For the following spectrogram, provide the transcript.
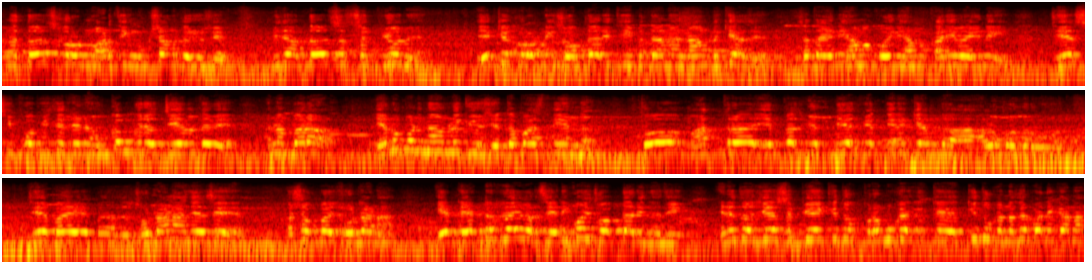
અને દસ કરોડનું આર્થિક નુકસાન કર્યું છે. બીજા દસ સભ્યોને એક એક કરોડની જવાબદારીથી બધાના નામ લખ્યા છે. છતાં એની સામે કોઈની સામે કાર્યવાહી નહીં. જે ચીફ ઓફિસર જેને હુકમ કર્યો, જેલ દેવે અને બરાળ એનું પણ નામ લખ્યું છે તપાસની અંદર. તો માત્ર એક જ બે જ વ્યક્તિને કેમ આ લોકો કરવું? જે ભાઈ જોટાણા જે છે, અશોકભાઈ જોટાણા એ ટ્રેક્ટર ડ્રાઈવર છે, એની કોઈ જવાબદારી નથી. એને તો જે સભ્યએ કીધું, પ્રમુખે કીધું કે નગરપાલિકાના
